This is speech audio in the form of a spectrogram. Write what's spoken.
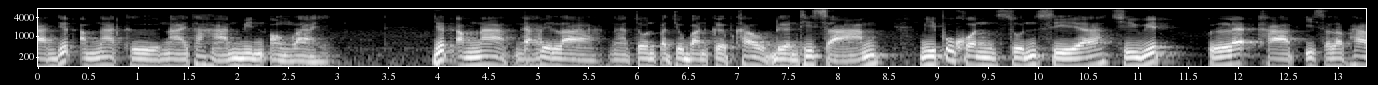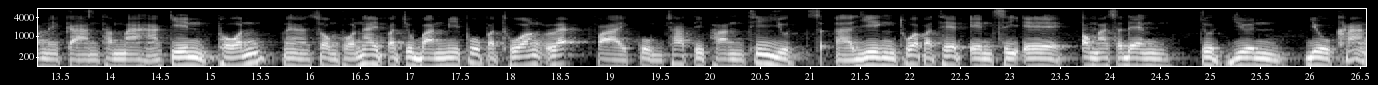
การยึดอำนาจคือนายทหารมินออนไลน์ ยึดอำนาจนะเวลานะจนปัจจุบันเกือบเข้าเดือนที่ 3 มีผู้คนสูญเสียชีวิต และขาดอิสรภาพในการทำมาหากิน ผลนะส่งผลให้ปัจจุบันมีผู้ประท้วงและฝ่ายกลุ่มชาติพันธุ์ที่หยุดอ่ายิงทั่วประเทศ NCA ออกมาแสดงจุดยืนอยู่ข้าง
